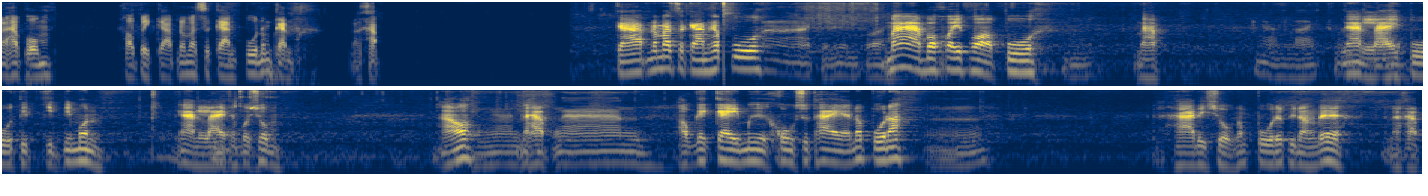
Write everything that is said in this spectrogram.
นะครับ ผมเข้าไปกราบน้ำมศการปูน้ำกันนะครับกราบน้ำมศการครับปู อ่าเจะเล่นก่อนมาบ่ค่อยพอปูนะครับ งานหลายทุงานหลายปูติดกิจนิมนต์งานหลายท่านผู้ชม เอางานนะครับ งานเอาใกล้ๆมือโค้งสุดท้ายแล้วเนาะปูเนาะหาได้โชคน้ำปูได้อพี่น้องเด้อนะครับ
